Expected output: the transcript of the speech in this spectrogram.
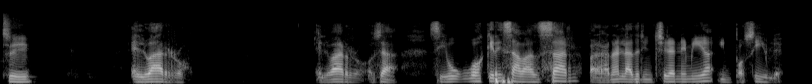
Sí. El barro el barro. O sea, si vos querés avanzar para ganar la trinchera enemiga, imposible.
